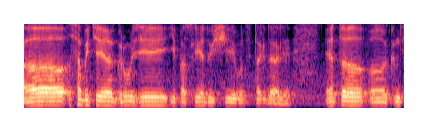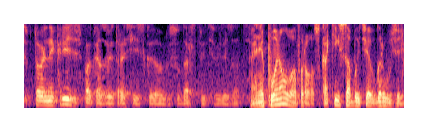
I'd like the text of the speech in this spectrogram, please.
А, события Грузии и последующие вот и так далее. Это э, концептуальный кризис показывает российское государство и цивилизация. Я не понял вопрос. Какие события в Грузии?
